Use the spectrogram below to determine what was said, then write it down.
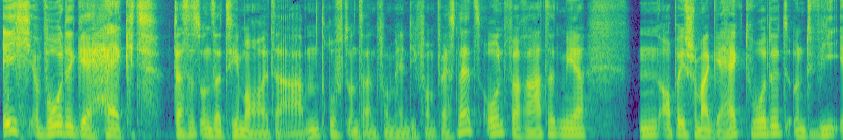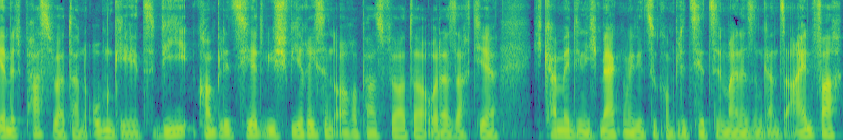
Ich wurde gehackt. Das ist unser Thema heute Abend. Ruft uns an vom Handy vom Festnetz und verratet mir, hm, ob ihr schon mal gehackt wurdet und wie ihr mit Passwörtern umgeht. Wie kompliziert, wie schwierig sind eure Passwörter oder sagt ihr, ich kann mir die nicht merken, wenn die zu kompliziert sind. Meine sind ganz einfach.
